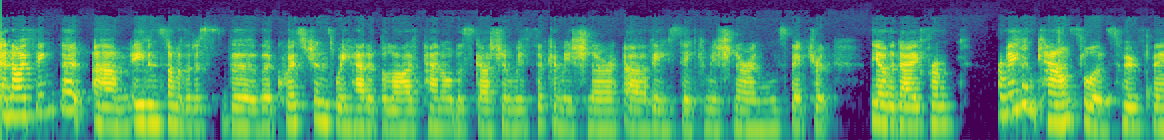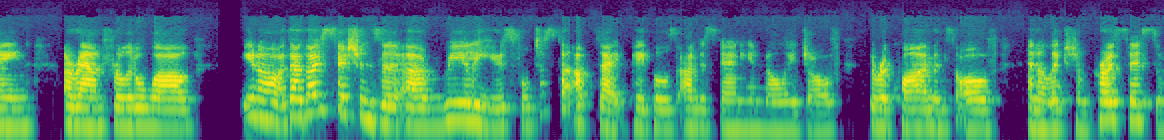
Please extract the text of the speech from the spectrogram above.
and I think that um, even some of the, the, the questions we had at the live panel discussion with the commissioner, uh, VEC commissioner, and inspectorate the other day from from even councillors who've been around for a little while. You know, those sessions are, are really useful just to update people's understanding and knowledge of the requirements of an election process, of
